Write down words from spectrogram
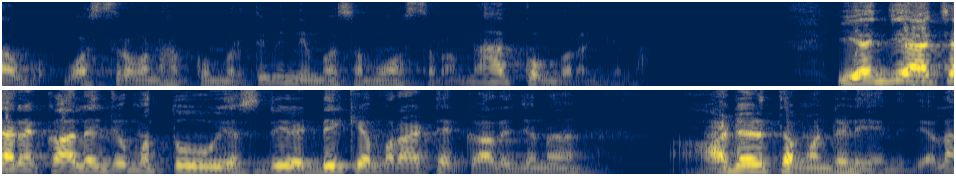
ಆ ವಸ್ತ್ರವನ್ನು ಹಾಕ್ಕೊಂಬರ್ತೀವಿ ನಿಮ್ಮ ಸಮವಸ್ತ್ರವನ್ನು ಹಾಕ್ಕೊಂಬರಂಗಿಲ್ಲ ಈ ಅಂಜಿ ಆಚಾರ್ಯ ಕಾಲೇಜು ಮತ್ತು S D D K Marathe ಕಾಲೇಜಿನ ಆಡಳಿತ ಮಂಡಳಿ ಏನಿದೆಯಲ್ಲ,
